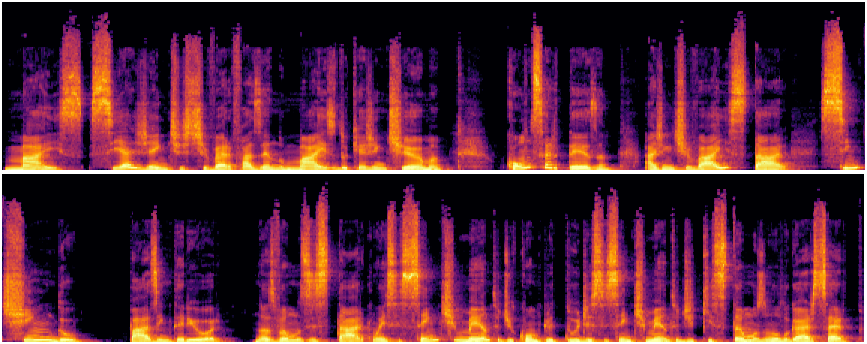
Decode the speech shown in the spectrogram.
Mas se a gente estiver fazendo mais do que a gente ama, com certeza a gente vai estar sentindo paz interior. Nós vamos estar com esse sentimento de completude, esse sentimento de que estamos no lugar certo.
